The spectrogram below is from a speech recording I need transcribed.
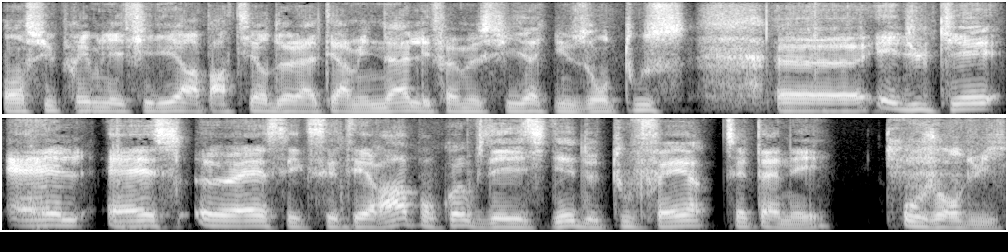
On supprime les filières à partir de la terminale, les fameuses filières qui nous ont tous euh, éduqués, L, S, ES, etc. Pourquoi vous avez décidé de tout faire cette année, aujourd'hui?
